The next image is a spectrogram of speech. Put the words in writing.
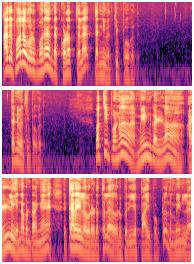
அதுபோல் ஒரு முறை அந்த குளத்தில் தண்ணி வற்றி போகுது. தண்ணி வற்றி போகுது. வற்றி போனால் மீன்கள்லாம் அள்ளி என்ன பண்ணுறாங்க கரையில் ஒரு இடத்துல ஒரு பெரிய பாய் போட்டு அந்த மீனில்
